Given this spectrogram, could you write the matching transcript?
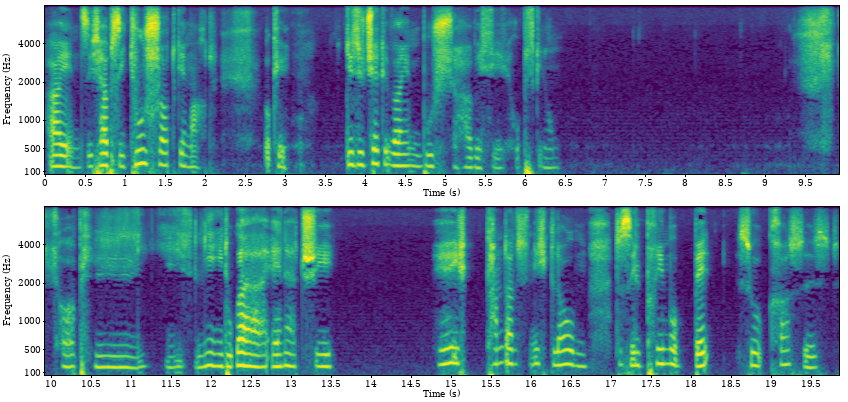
eins. Ich habe sie Two-Shot gemacht. Okay. Diese Jacke war im Busch, habe ich sie hops genommen. So, please, Lidua Energy. Hey, ich kann das nicht glauben, dass El Primo Be so krass ist.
